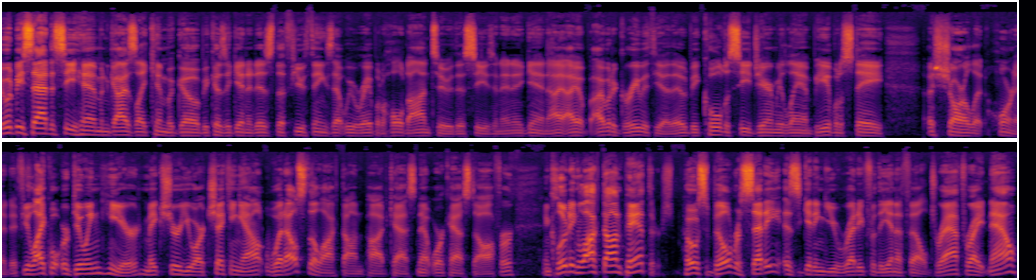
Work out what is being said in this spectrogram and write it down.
It would be sad to see him and guys like him go because again, it is the few things that we were able to hold on to this season. And again, I I, I would agree with you. It would be cool to see Jeremy Lamb be able to stay a Charlotte Hornet. If you like what we're doing here, make sure you are checking out what else the Locked On Podcast Network has to offer, including Locked On Panthers. Host Bill Rossetti is getting you ready for the NFL draft right now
